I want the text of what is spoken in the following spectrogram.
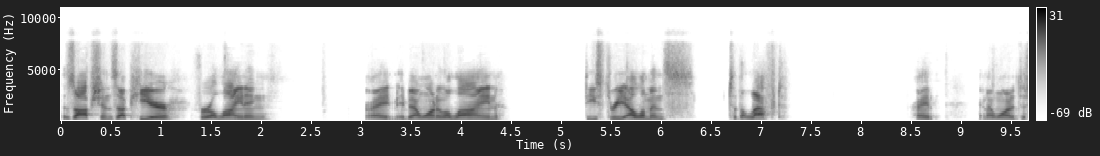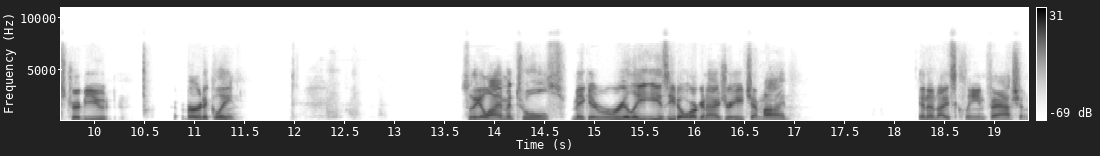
There's options up here for aligning, right? Maybe I want to align these three elements to the left, right? And I want to distribute vertically. So the alignment tools make it really easy to organize your HMI in a nice clean fashion.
